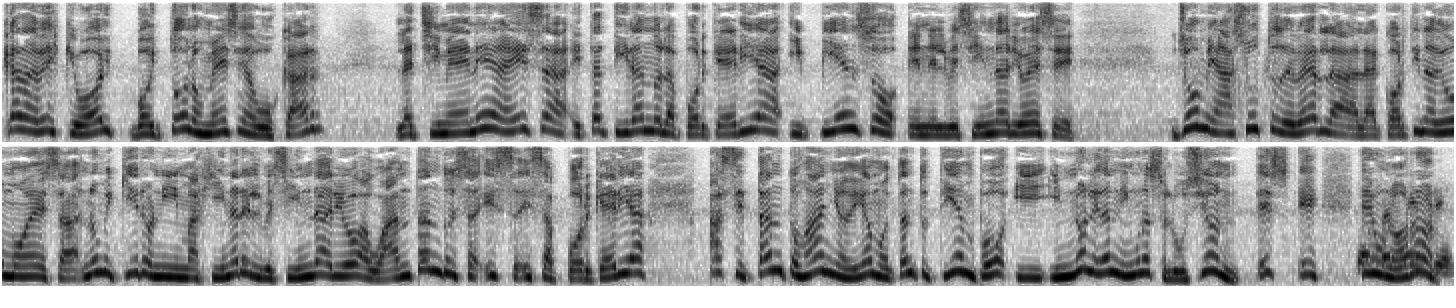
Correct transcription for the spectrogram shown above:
cada vez que voy, voy todos los meses a buscar, la chimenea esa está tirando la porquería y pienso en el vecindario ese. Yo me asusto de ver la, la cortina de humo esa. No me quiero ni imaginar el vecindario aguantando esa, esa, esa porquería hace tantos años, digamos, tanto tiempo y, y no le dan ninguna solución. Es, es, es un horror.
